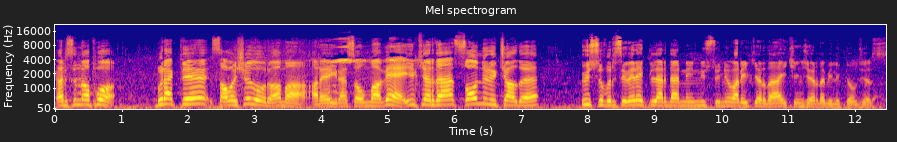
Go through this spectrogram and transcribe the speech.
karşısında Apo bıraktı savaşa doğru ama araya giren savunma ve ilk yarıda son düdük çaldı. 3-0 Siverekliler Derneği'nin üstünlüğü var ilk yarıda. İkinci yarıda birlikte olacağız.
